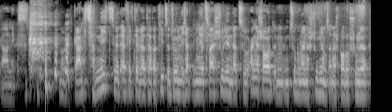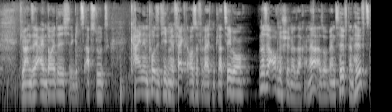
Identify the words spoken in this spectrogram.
Gar nichts. Gar nichts. Hat nichts mit effektiver Therapie zu tun. Ich habe mir zwei Studien dazu angeschaut im, im Zuge meines Studiums an der Sporthochschule. Die waren sehr eindeutig. Da gibt es absolut keinen positiven Effekt, außer vielleicht ein Placebo. Und das ist ja auch eine schöne Sache. Ne? Also wenn es hilft, dann hilft's.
